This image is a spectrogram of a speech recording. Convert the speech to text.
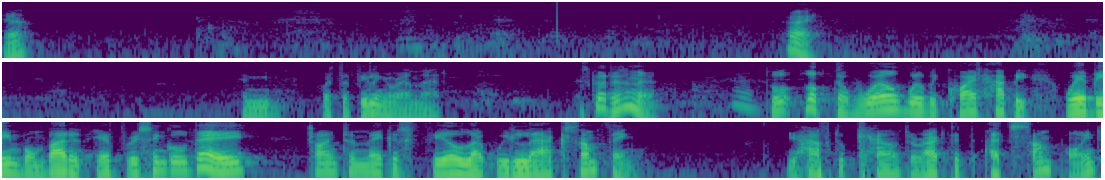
Yeah? Right. And what's the feeling around that? It's good, isn't it? Hmm. Lo- Look, the world will be quite happy. We're being bombarded every single day trying to make us feel like we lack something. You have to counteract it at some point.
